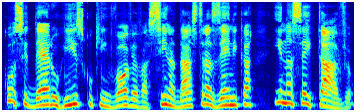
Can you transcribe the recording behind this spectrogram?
considera o risco que envolve a vacina da AstraZeneca inaceitável.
